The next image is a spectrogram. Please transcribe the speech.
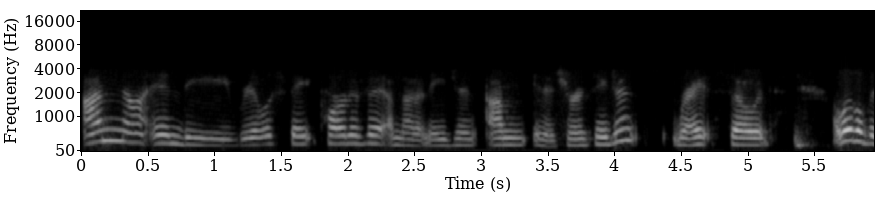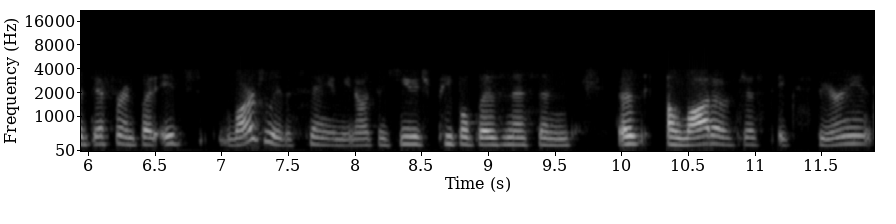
I'm not in the real estate part of it. I'm not an agent. I'm an insurance agent, right? So it's a little bit different, but it's largely the same. You know, it's a huge people business, and there's a lot of just experience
